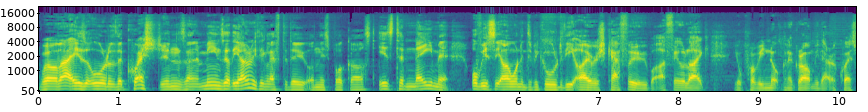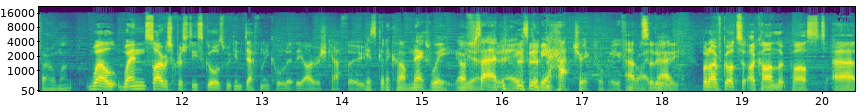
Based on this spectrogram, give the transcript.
Well, that is all of the questions, and it means that the only thing left to do on this podcast is to name it. Obviously, I want it to be called the Irish Cafu, but I feel like you're probably not going to grant me that request, Farrell Monk. Well, when Cyrus Christie scores, we can definitely call it the Irish Cafu. It's going to come next week. Oh, yeah. Saturday. it's going to be a hat trick, probably. Absolutely. Right there. Absolutely. but I've got to, I can't look past uh,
